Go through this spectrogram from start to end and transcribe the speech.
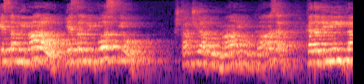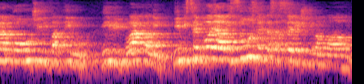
Jesam li varao? Jesam li postio? Šta ću ja tom maliku kazati? Kada bi mi tako učili fatihu, mi bi plakali, mi bi se bojali susreta sa svevišnjim Allahom.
